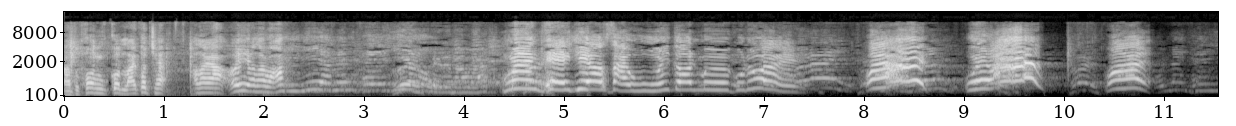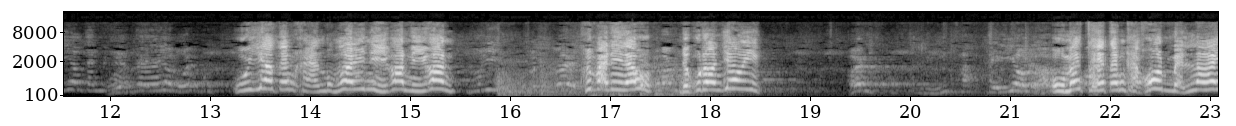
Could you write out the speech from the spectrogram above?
อะทุกคนกดไลค์กดแชร์อะไรอะเอ้ยอะไรวะเฮ้ยอะไรวะแม่งเทเยี่ยวใส่หูยโดนมือกูด้วยว้ายอุ้ยว้ายว้ายอุ้ยเยี่ยวเต็มแขนผมเลยหนีก่อนหนีก่อน ขึ้นไปดีแล้ว เดี๋ยวกูโดนเยี่ยวอีกโอ้แม่งเทเต็มแขนโคตรเหม็นเลย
